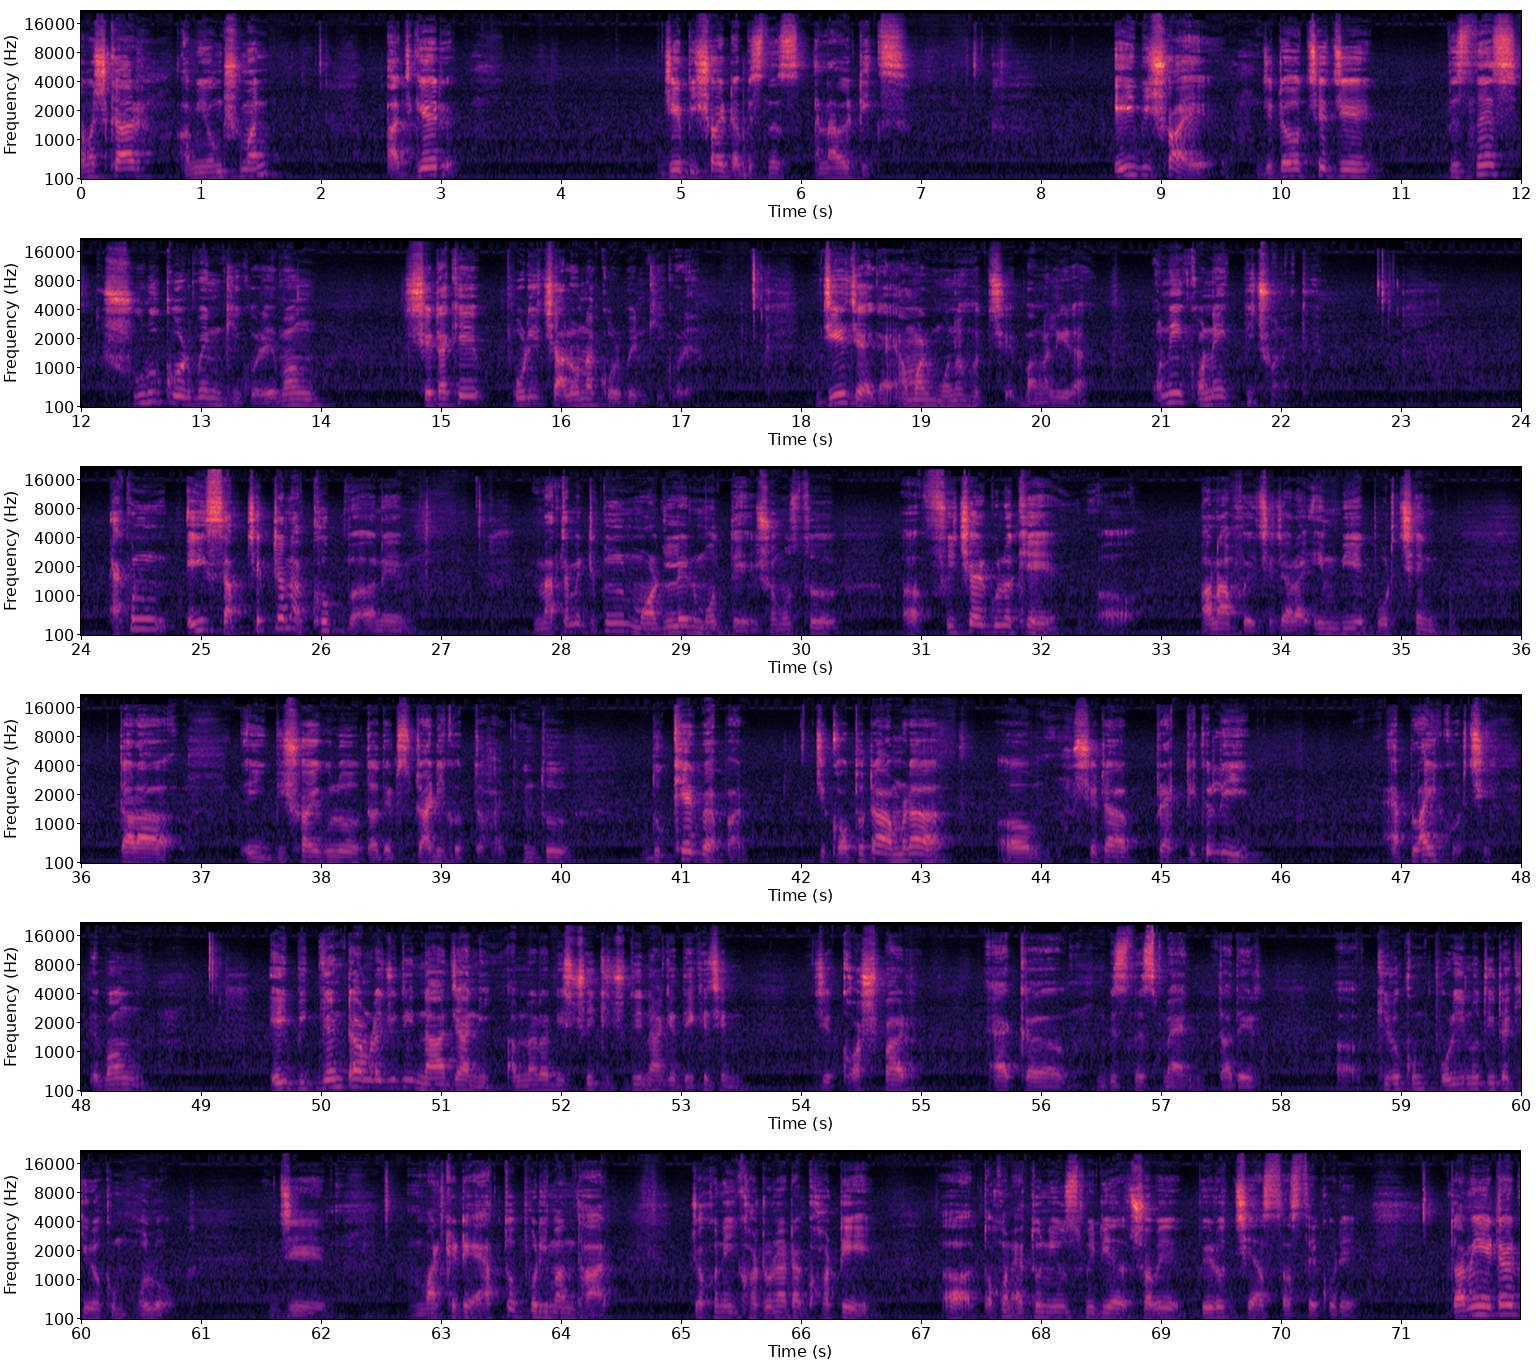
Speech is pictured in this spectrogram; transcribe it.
নমস্কার, আমি অংশুমান। আজকের যে বিষয়টা বিজনেস অ্যানালিটিক্স এই বিষয়ে যেটা হচ্ছে যে বিজনেস শুরু করবেন কি করে এবং সেটাকে পরিচালনা করবেন কি করে, যে জায়গায় আমার মনে হচ্ছে বাঙালিরা অনেক অনেক পিছনেতে। এখন এই সাবজেক্টটা না খুব মানে ম্যাথামেটিক্যাল মডেলের মধ্যে সমস্ত ফিচারগুলোকে আনা হয়েছে। যারা এম পড়ছেন, তারা এই বিষয়গুলো তাদের স্টাডি করতে হয়। কিন্তু দুঃখের ব্যাপার যে কতটা আমরা সেটা প্র্যাকটিক্যালি অ্যাপ্লাই করছি। এবং এই বিজ্ঞানটা আমরা যদি না জানি, আপনারা নিশ্চয়ই কিছুদিন আগে দেখেছেন যে কসবার এক বিজনেসম্যান তাদের কীরকম পরিণতিটা কীরকম হলো যে মার্কেটে এত পরিমাণ ধার, যখন এই ঘটনাটা ঘটে তখন এত নিউজ মিডিয়া সবে বেরোচ্ছে আস্তে আস্তে করে। তো আমি এটার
